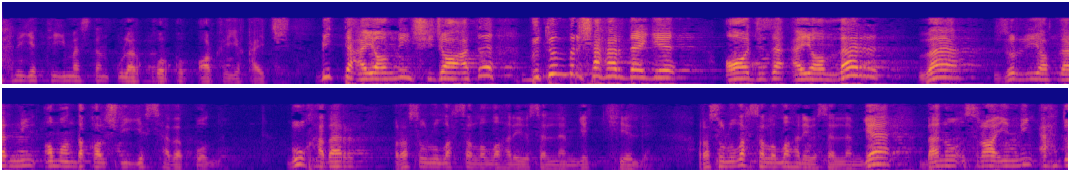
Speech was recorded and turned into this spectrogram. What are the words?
ahliga tegmasdan ular qo'rqib orqaga qaytishdi. Bitta ayolning shijoati butun bir shahardagi ojiza ayollar va zurriyotlarning omonda qolishligiga sabab bo'ldi. Bu xabar rasululloh sollallohu alayhi vasallamga keldi. Rasululloh sollallohu alayhi vasallamga banu isroilning ahdu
